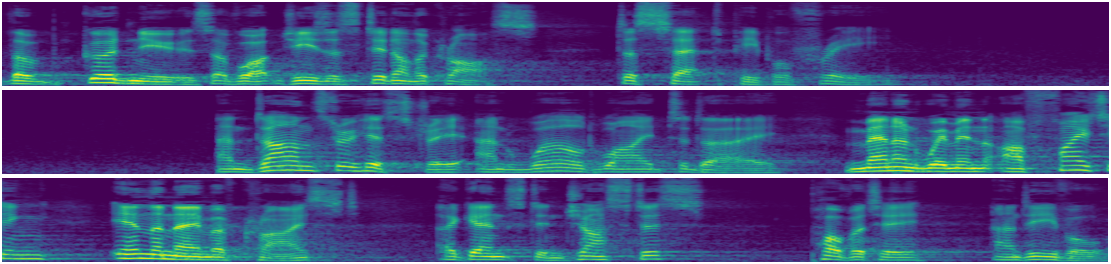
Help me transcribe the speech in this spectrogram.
the good news of what Jesus did on the cross to set people free. And down through history and worldwide today, men and women are fighting in the name of Christ against injustice, poverty, and evil.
